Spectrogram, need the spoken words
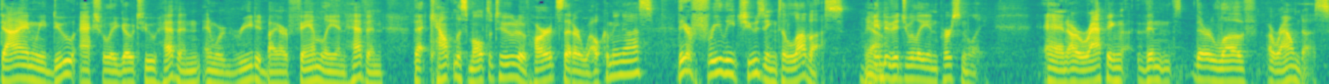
die and we do actually go to heaven and we're greeted by our family in heaven, that countless multitude of hearts that are welcoming us, they are freely choosing to love us yeah. individually and personally and are wrapping them their love around us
